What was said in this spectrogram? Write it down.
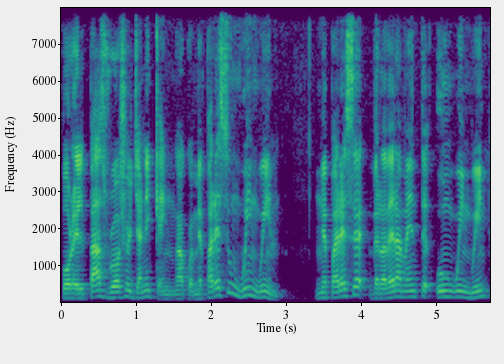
por el pass rusher Yannick Ngakwe. Me parece un win-win. Me parece verdaderamente un win-win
